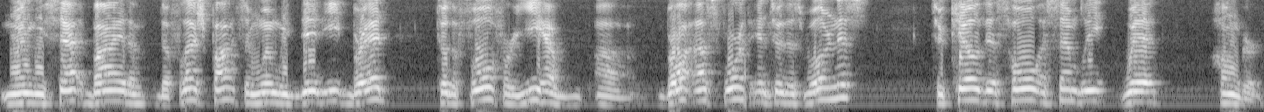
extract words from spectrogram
when we sat by the, the flesh pots, and when we did eat bread to the full, for ye have uh, brought us forth into this wilderness to kill this whole assembly with hunger.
